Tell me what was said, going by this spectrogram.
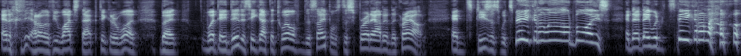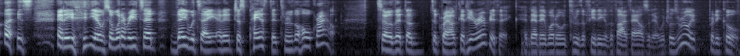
and I don't know if you watched that particular one, but what they did is he got the 12 disciples to spread out in the crowd. And Jesus would speak in a loud voice, and then they would speak in a loud voice. And he, you know, so whatever he said, they would say, and it just passed it through the whole crowd so that the, the crowd could hear everything. And then they went on through the feeding of the 5,000 there, which was really pretty cool.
